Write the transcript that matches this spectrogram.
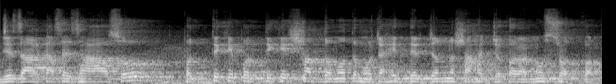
যে যার কাছে যা আসো, প্রত্যেকে প্রত্যেকের সাধ্য মতো মুজাহিদদের জন্য সাহায্য করা, নুসরত করা।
